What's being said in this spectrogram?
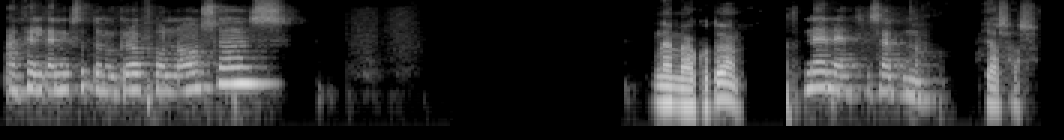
αν θέλετε να ανοίξετε το μικρόφωνο σας. Ναι, με ακούτε; Ναι, ναι, σας ακούμε. Γεια σας.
